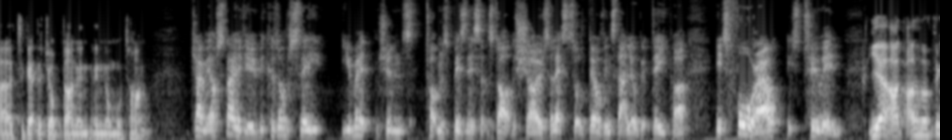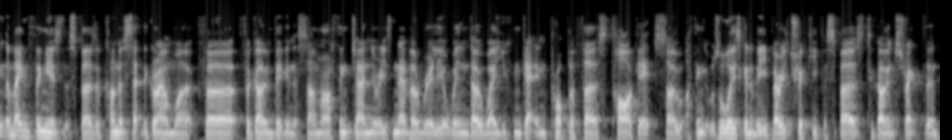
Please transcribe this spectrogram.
uh, to get the job done in, in normal time. Jamie, I'll stay with you because obviously you mentioned Tottenham's business at the start of the show, so let's sort of delve into that a little bit deeper. It's four out, it's two in. Yeah, I, I, think the main thing is that Spurs have kind of set the groundwork for, for going big in the summer. I think January is never really a window where you can get in proper first targets. So I think it was always going to be very tricky for Spurs to go and strengthen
